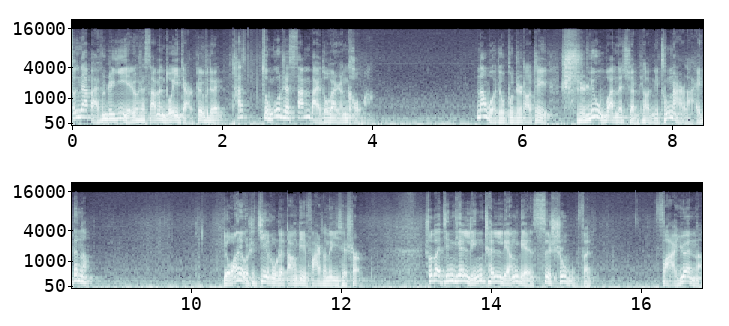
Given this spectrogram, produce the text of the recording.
增加百分之一，也就是三万多一点，对不对？它总共是三百多万人口嘛。那我就不知道这十六万的选票你从哪儿来的呢？有网友是记录了当地发生的一些事儿，说在今天凌晨两点四十五分，法院呢，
